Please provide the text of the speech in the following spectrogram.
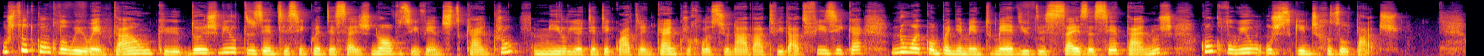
O estudo concluiu então que 2.356 novos eventos de cancro, 1.084 em cancro relacionado à atividade física, num acompanhamento médio de 6 a 7 anos, concluiu os seguintes resultados.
